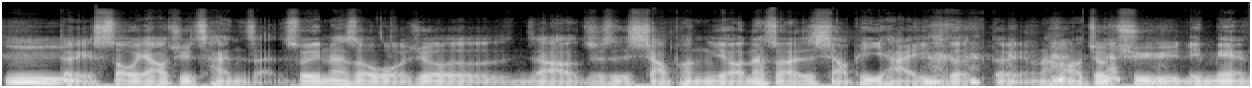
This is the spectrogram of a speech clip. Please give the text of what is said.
嗯，对，受邀去参展，所以那时候我就你知道，就是小朋友，那时候还是小屁孩一个，对，然后就去里面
